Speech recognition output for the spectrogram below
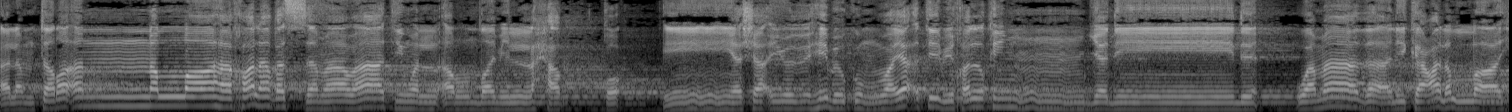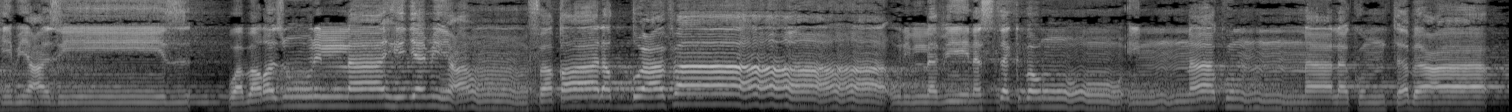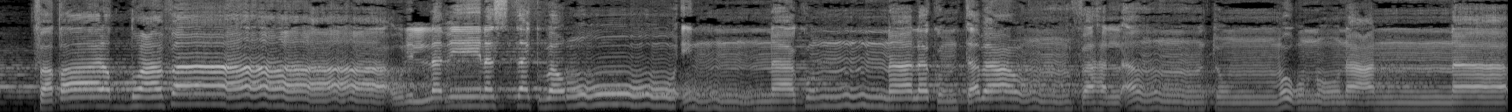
ألم تر أن الله خلق السماوات والأرض بالحق؟ إن يشأ يذهبكم ويأت بخلق جديد. وما ذلك على الله بعزيز. وبرزوا لله جميعا فقال الضعفاء للذين استكبروا إنا كنا لكم تبعا فقال الضعفاء للذين استكبروا إنا كنا لكم تبعا فهل أنتم مغنون عنا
